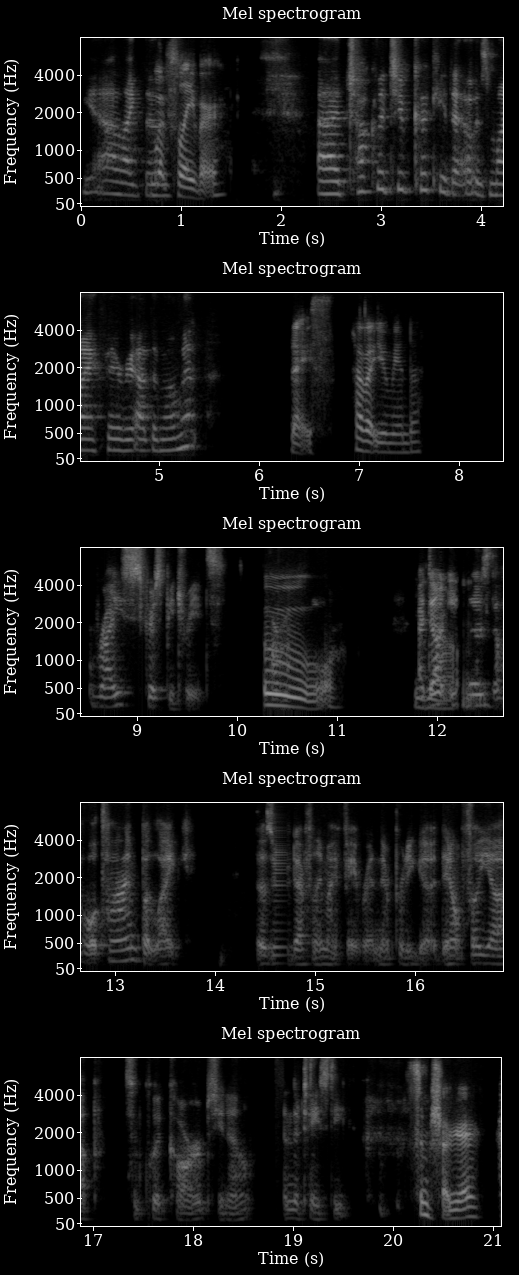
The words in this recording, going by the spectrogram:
Yeah, I like those. What flavor? Uh, chocolate chip cookie dough is my favorite at the moment. Nice. How about you, Amanda? Rice Krispie treats. Ooh. I don't eat those the whole time, but like those are definitely my favorite and they're pretty good. They don't fill you up. Some quick carbs, you know, and they're tasty. Some sugar.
